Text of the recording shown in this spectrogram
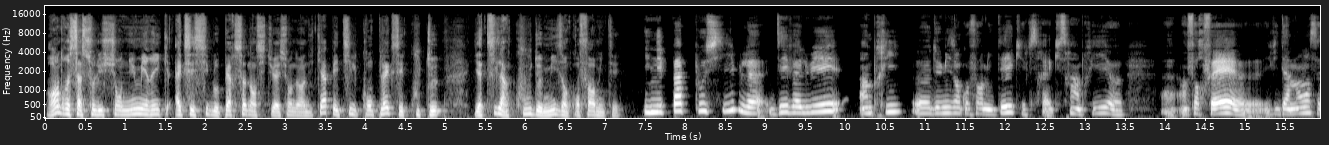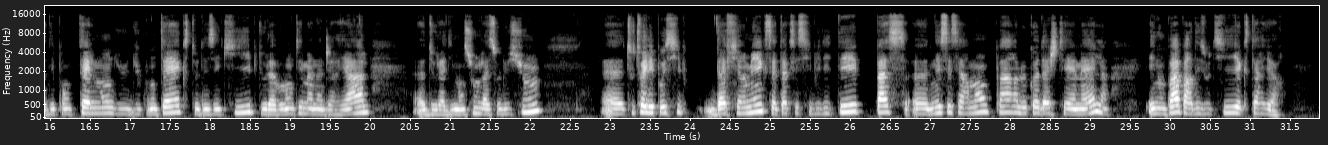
Rendre sa solution numérique accessible aux personnes en situation de handicap est-il complexe et coûteux? Y a-t-il un coût de mise en conformité? Il n'est pas possible d'évaluer un prix euh, de mise en conformité qui serait, un prix, euh, un forfait. Euh, évidemment, ça dépend tellement du, contexte, des équipes, de la volonté managériale, de la dimension de la solution. toutefois, il est possible d'affirmer que cette accessibilité passe nécessairement par le code HTML et non pas par des outils extérieurs.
